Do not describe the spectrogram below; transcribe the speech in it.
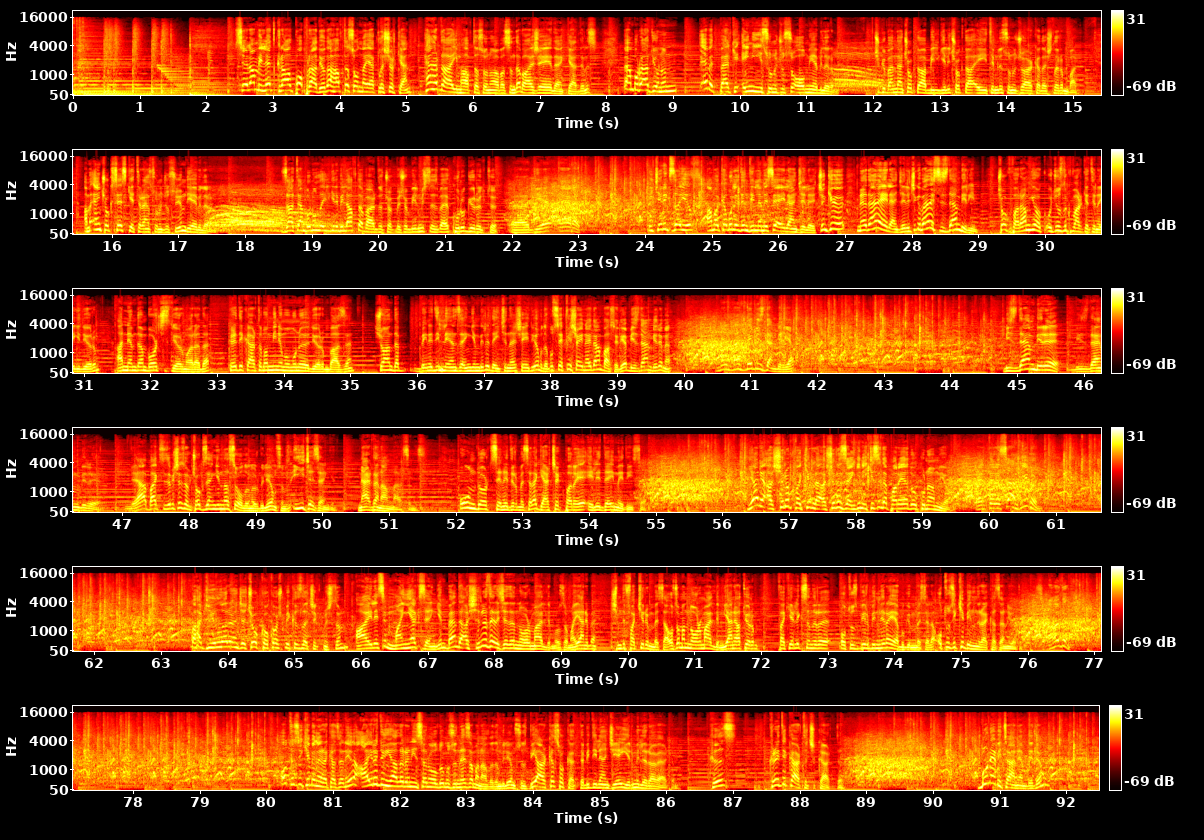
Selam millet. Kral Pop Radyo'da hafta sonuna yaklaşırken her daim hafta sonu havasında Bay J'ye denk geldiniz. Ben bu radyonun evet belki en iyi sunucusu olmayabilirim. Çünkü benden çok daha bilgili, çok daha eğitimli sunucu arkadaşlarım var. Ama en çok ses getiren sunucusuyum diyebilirim. Zaten bununla ilgili bir laf da vardı çok meşhur. Bilmişsiniz böyle kuru gürültü e, diye. Evet. İçerik zayıf ama kabul edin dinlemesi eğlenceli. Çünkü neden eğlenceli? Çünkü ben de sizden biriyim. Çok param yok. Ucuzluk marketine gidiyorum. Annemden borç istiyorum arada. Kredi kartımın minimumunu ödüyorum bazen. Şu anda beni dinleyen zengin biri de içinden şey diyor mu da bu sefil şey neyden bahsediyor? Bizden biri mi? Ne, ne, bizden biri ya? Bizden biri. Bizden biri. Ya bak size bir şey söyleyeyim. Çok zengin nasıl olunur biliyor musunuz? İyice zengin. Nereden anlarsınız? 14 senedir mesela gerçek paraya eli değmediyse. Yani aşırı fakirle aşırı zengin ikisi de paraya dokunamıyor. Enteresan değil mi? Bak yıllar önce çok kokoş bir kızla çıkmıştım. Ailesi manyak zengin. Ben de aşırı derecede normaldim o zaman. Yani ben şimdi fakirim mesela. O zaman normaldim. Yani atıyorum fakirlik sınırı 31 bin liraya bugün mesela. 32 bin lira kazanıyordum. Anladın? 32 bin lira kazanıyor. Ayrı dünyaların insanı olduğumuzu ne zaman anladım biliyor musunuz? Bir arka sokakta bir dilenciye 20 lira verdim. Kız kredi kartı çıkarttı. Bu ne bir tanem dedim.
